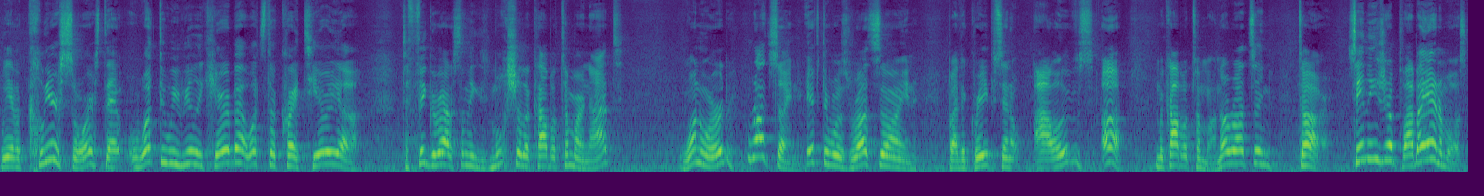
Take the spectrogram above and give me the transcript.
we have a clear source that what do we really care about? What's the criteria to figure out if something is mukhshal kabatum or not? One word, ratzain. If there was ratzain by the grapes and olives, ah, makabel tama. No ratzain, tar. Same thing should apply by animals.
